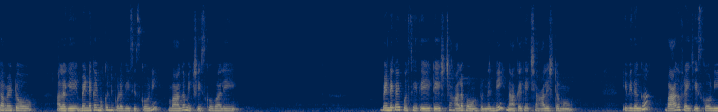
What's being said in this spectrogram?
టమాటో అలాగే బెండకాయ ముక్కల్ని కూడా వేసేసుకొని బాగా మిక్స్ చేసుకోవాలి. బెండకాయ పులుసు అయితే టేస్ట్ చాలా బాగుంటుందండి. నాకైతే చాలా ఇష్టము. ఈ విధంగా బాగా ఫ్రై చేసుకొని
